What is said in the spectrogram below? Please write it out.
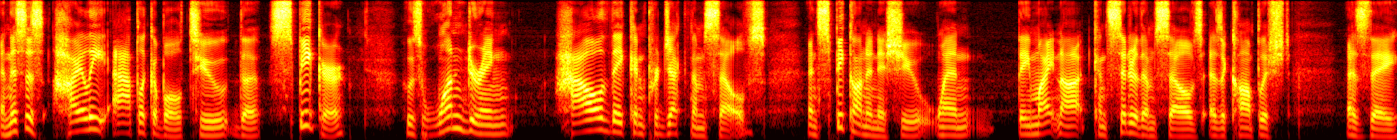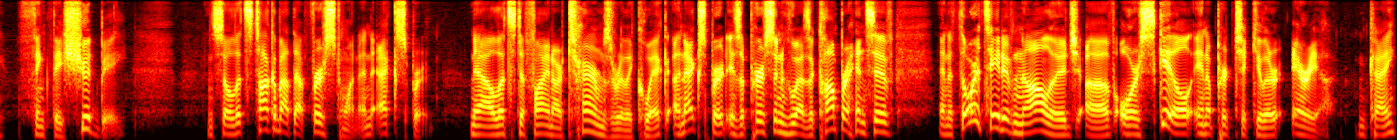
And this is highly applicable to the speaker who's wondering how they can project themselves and speak on an issue when they might not consider themselves as accomplished as they think they should be. And so let's talk about that first one an expert. Now, let's define our terms really quick. An expert is a person who has a comprehensive and authoritative knowledge of or skill in a particular area. Okay?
